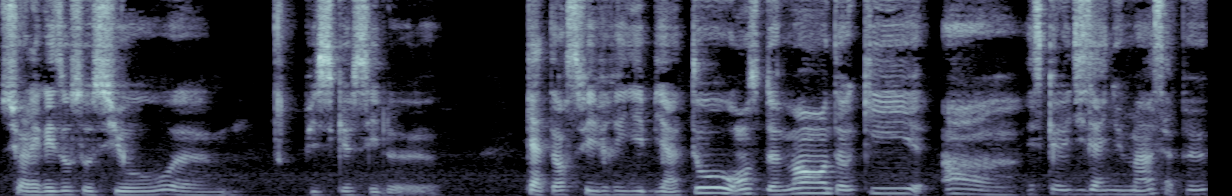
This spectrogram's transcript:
sur les réseaux sociaux, euh, puisque c'est le 14 février bientôt, on se demande, ok, ah, est-ce que le design humain, ça peut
